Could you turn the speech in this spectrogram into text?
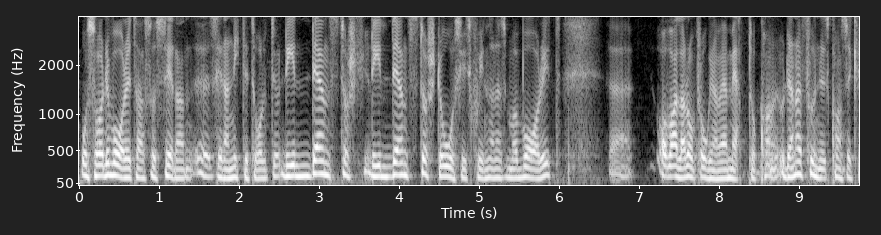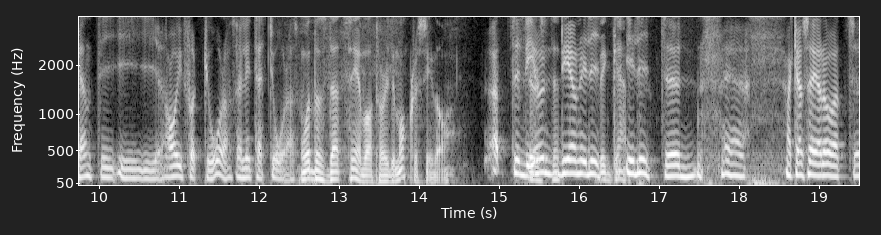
Och så har det varit alltså sedan, eh, sedan 90-talet. Det är, den största, det är den största åsiktsskillnaden som har varit eh, av alla de frågorna vi har mätt. Och, och den har funnits konsekvent i, i, ja, i 40 år, alltså, eller i 30 år. Alltså. What does that say about our democracy though? Att det, är, det är en elit, elit eh, man kan säga då att eh,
